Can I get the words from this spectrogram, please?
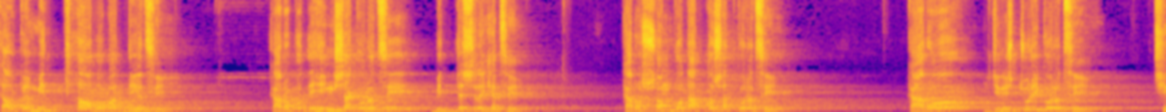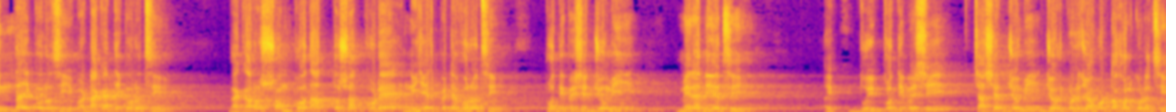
কাউকে মিথ্যা অপবাদ দিয়েছি, কারও প্রতি হিংসা করেছি, বিদ্বেষ রেখেছি, কারও সম্পদ আত্মসাৎ করেছি, কারও জিনিস চুরি করেছি, ছিনতাই করেছি বা ডাকাতি করেছি, বা কারও সম্পদ আত্মসাৎ করে নিজের পেটে ভরেছি প্রতিবেশীর জমি মেরে দিয়েছি ওই দুই প্রতিবেশী চাষের জমি জোর করে জবরদখল করেছি।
